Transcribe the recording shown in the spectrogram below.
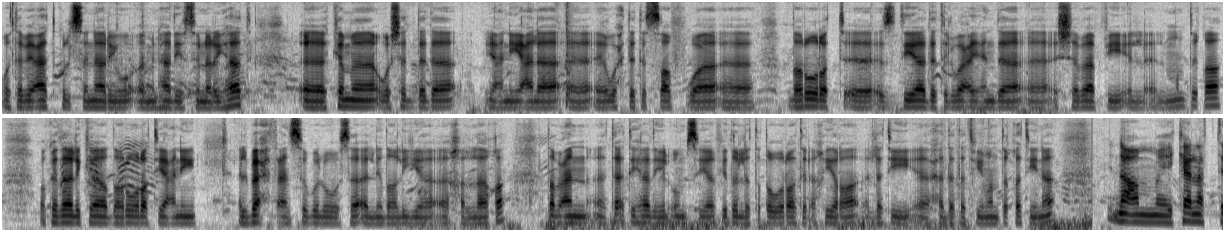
وتبعات كل سيناريو من هذه السيناريوهات. كما وشدد يعني على وحدة الصف وضرورة ازديادة الوعي عند الشباب في المنطقة. وكذلك ضرورة يعني البحث عن سبل وسائل نضالية خلاقة. طبعا تأتي هذه الأمسية في ظل التطورات الأخيرة التي حدثت في منطقتنا. نعم كانت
